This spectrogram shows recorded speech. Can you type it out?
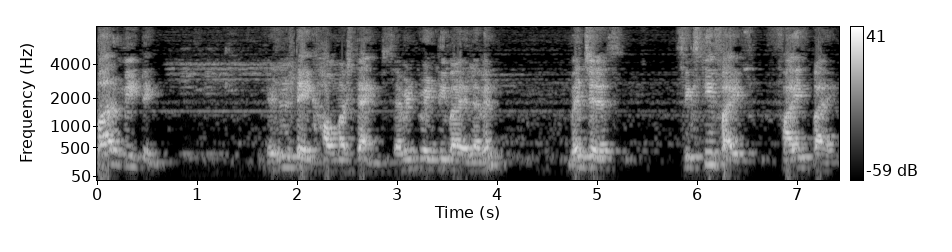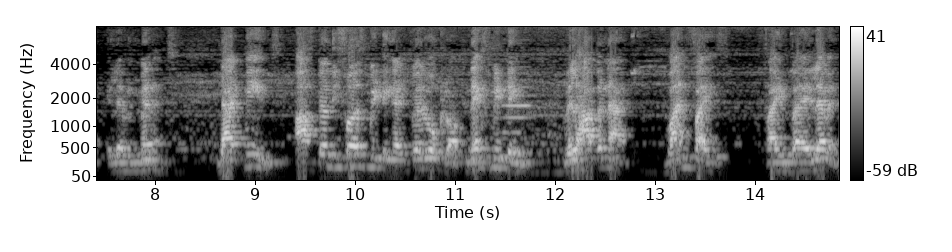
per meeting, it will take how much time? 720 by 11, which is 65 5 by 11 minutes. That means after the first meeting at 12 o'clock, next meeting will happen at 1 5 5 by 11.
